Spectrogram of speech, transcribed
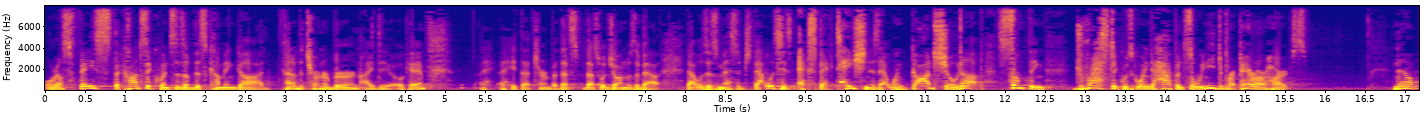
or else face the consequences of this coming God. Kind of the turn or burn idea, okay? I, I, hate that term, but that's, that's what John was about. That was his message. That was his expectation, is that when God showed up, something drastic was going to happen, so we need to prepare our hearts. Now,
